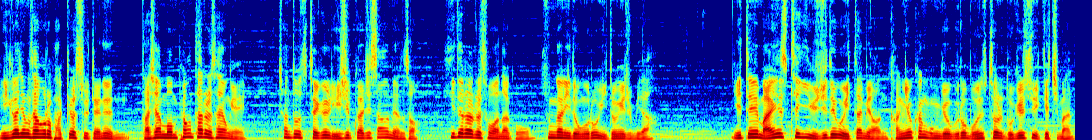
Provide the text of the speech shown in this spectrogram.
인간 형상으로 바뀌었을 때는 다시 한번 평타를 사용해 찬토 스택을 20까지 쌓으면서 히드라를 소환하고 순간이동으로 이동해 줍니다. 이때 마인 스택이 유지되고 있다면 강력한 공격으로 몬스터를 녹일 수 있겠지만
